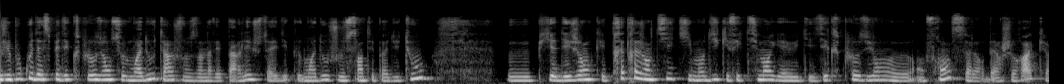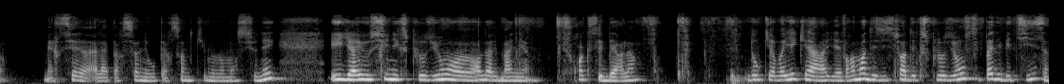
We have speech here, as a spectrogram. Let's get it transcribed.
j'ai beaucoup d'aspects d'explosion sur le mois d'août, hein, je vous en avais parlé, je vous avais dit que le mois d'août, je ne le sentais pas du tout. Euh, puis il y a des gens qui sont très très gentils qui m'ont dit qu'effectivement il y a eu des explosions euh, en France, alors Bergerac, merci à la personne et aux personnes qui me l'ont mentionné. Et il y a eu aussi une explosion euh, en Allemagne, je crois que c'est Berlin. Donc vous voyez qu'il y, a vraiment des histoires d'explosions, c'est pas des bêtises.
